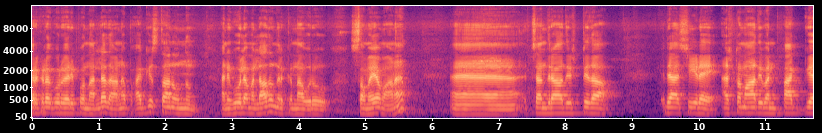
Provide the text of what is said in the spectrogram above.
കർക്കിടക്കൂറുകാർ ഇപ്പോൾ നല്ലതാണ്. ഭാഗ്യസ്ഥാനമൊന്നും അനുകൂലമല്ലാതെ നിൽക്കുന്ന ഒരു സമയമാണ്. ചന്ദ്രാധിഷ്ഠിത രാശിയുടെ അഷ്ടമാധിപൻ ഭാഗ്യ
